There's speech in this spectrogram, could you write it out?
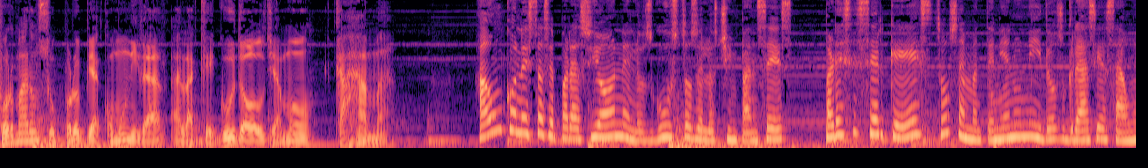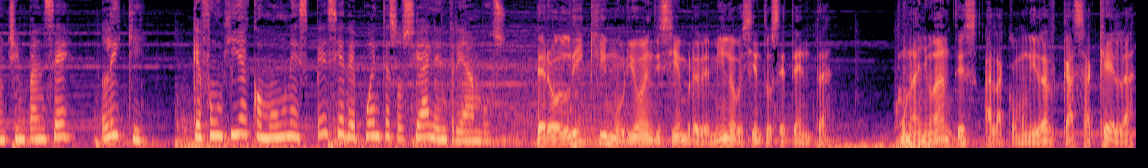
formaron su propia comunidad a la que Goodall llamó Kahama. Aún con esta separación en los gustos de los chimpancés, parece ser que estos se mantenían unidos gracias a un chimpancé, Licky, que fungía como una especie de puente social entre ambos. Pero Licky murió en diciembre de 1970. Un año antes, a la comunidad Casaquela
